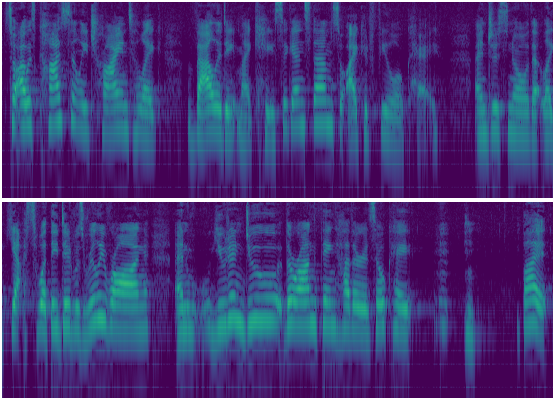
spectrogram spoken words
So I was constantly trying to like validate my case against them so I could feel okay and just know that, like, yes, what they did was really wrong, and you didn't do the wrong thing, Heather. It's okay. but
